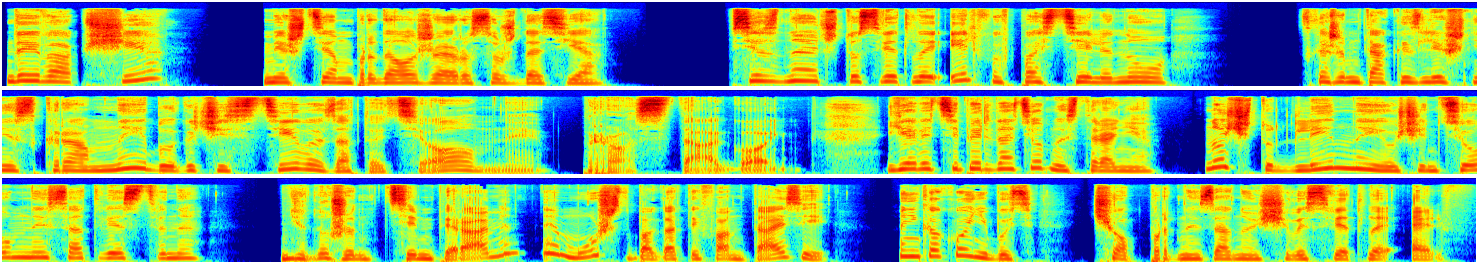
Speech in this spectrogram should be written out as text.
Да и вообще, меж тем продолжаю рассуждать я. Все знают, что светлые эльфы в постели, ну, скажем так, излишне скромные благочестивые, зато темные. Просто огонь. Я ведь теперь на темной стороне. Ночи тут длинные и очень темные, соответственно. Мне нужен темпераментный муж с богатой фантазией, а не какой-нибудь чопорный, заносчивый светлый эльф.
